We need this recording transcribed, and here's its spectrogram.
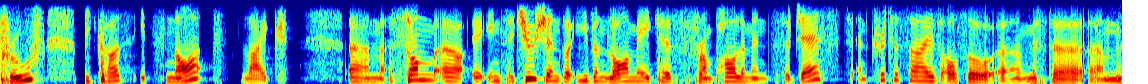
proof, because it's not like um, some uh, institutions or even lawmakers from parliament suggest and criticize, also uh, Mr. Um,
